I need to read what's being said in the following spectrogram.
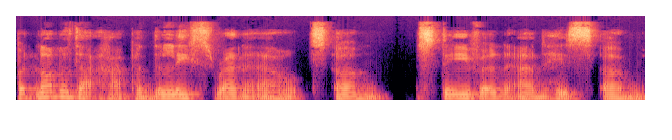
But none of that happened. The lease ran out. Um, Stephen and his um,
